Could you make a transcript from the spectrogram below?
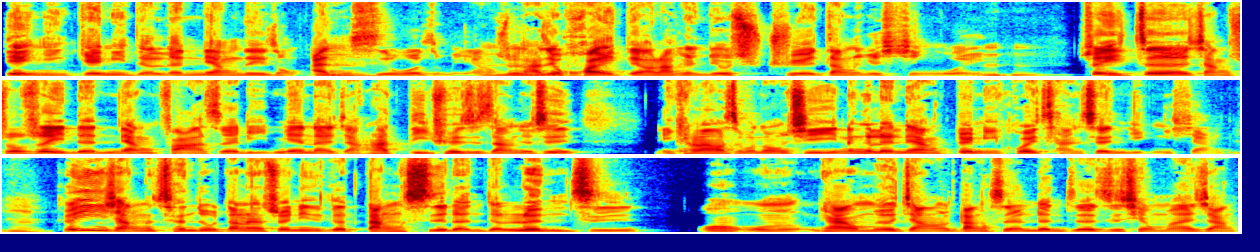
电影给你的能量的一种暗嗯示或怎么样，所以他就嗯坏掉，他可能就学这样的一个行为。嗯，所以这就讲说，所以能量法则里面来讲，他的确是这样，就是你看到什么东西，那个能量对你会产生影响。嗯，可影响的程度，当然随你这个当事人的认知。哦，我们你看，我们有讲到当事人认知，之前我们来讲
